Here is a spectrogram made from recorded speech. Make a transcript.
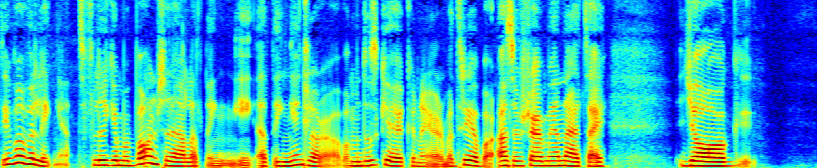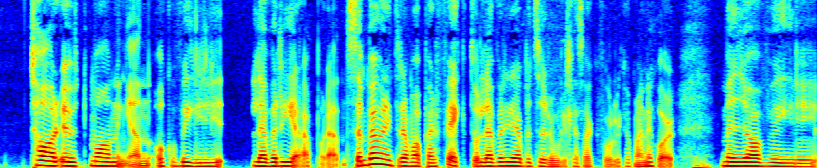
Det var väl inget. Flyga med barn säger alla att, ing- att ingen klarar av. Men då ska jag kunna göra det med tre barn. Alltså förstår vad jag menar? Att så här, jag tar utmaningen och vill leverera på den. Sen behöver inte den vara perfekt och leverera betyder olika saker för olika människor. Men jag vill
